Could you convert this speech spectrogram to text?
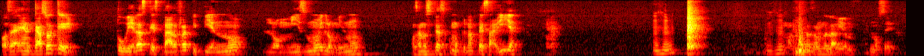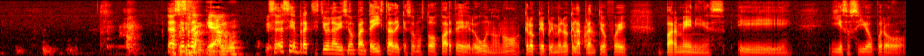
O sea, en el caso de que tuvieras que estar repitiendo lo mismo y lo mismo. O sea, no se te hace como que una pesadilla. Ujú. Estás dando el avión, no sé. No sé si siempre- planteé algo. Se- Siempre ha existido una visión panteísta de que somos todos parte de lo uno, ¿no? Creo que el primero que la planteó fue Parménides y, y eso siguió, pero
